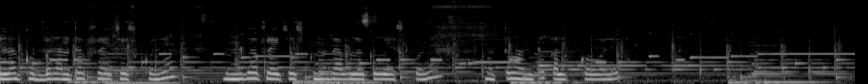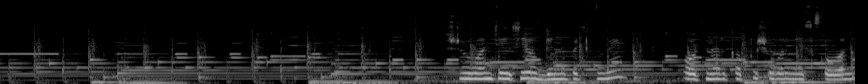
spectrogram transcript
ఇలా కొబ్బరి అంతా ఫ్రై చేసుకొని ముందుగా ఫ్రై చేసుకున్న రవ్వలోకి వేసుకొని మొత్తం అంతా కలుపుకోవాలి. స్టవ్ ఆన్ చేసి ఒక గిన్నె పెట్టుకుని ఒకటిన్నర కప్పు షుగర్ వేసుకోవాలి.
